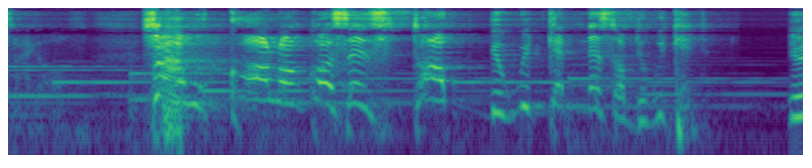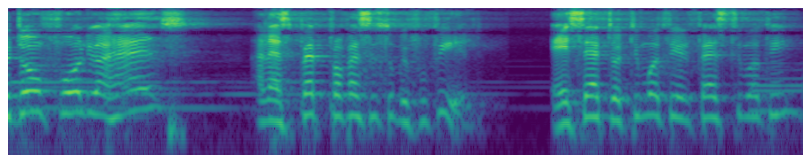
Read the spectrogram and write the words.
triumph? So I will call on God, say, Stop the wickedness of the wicked. You don't fold your hands and expect prophecies to be fulfilled. He said to Timothy in First Timothy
